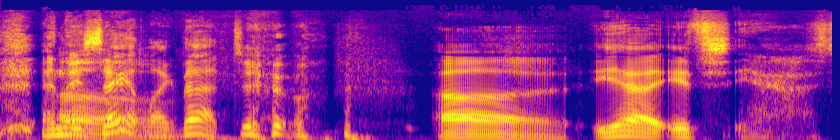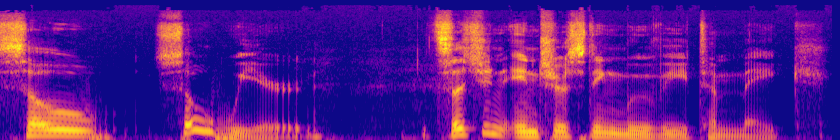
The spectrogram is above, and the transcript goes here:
And they say it Oh. like that too. Uh, yeah, it's yeah, so so weird. It's such an interesting movie to make.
